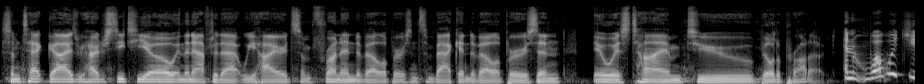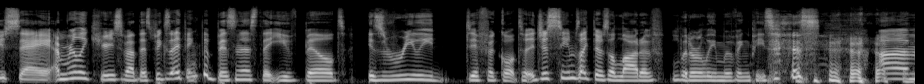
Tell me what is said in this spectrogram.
some tech guys. We hired a CTO, and then after that, we hired some front end developers and some back end developers, and it was time to build a product. And what would you say? I'm really curious about this because I think the business that you've built is really difficult to it just seems like there's a lot of literally moving pieces. Um,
